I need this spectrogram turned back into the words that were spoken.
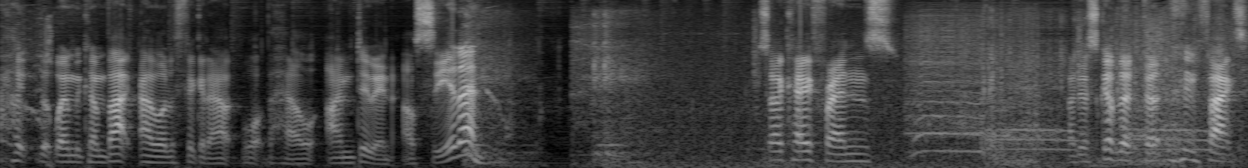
hope that when we come back, I will have figured out what the hell I'm doing. I'll see you then. It's okay, friends. I discovered that, in fact,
